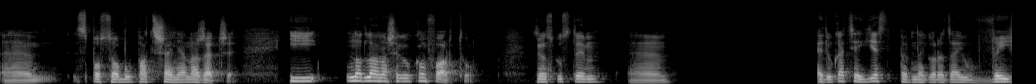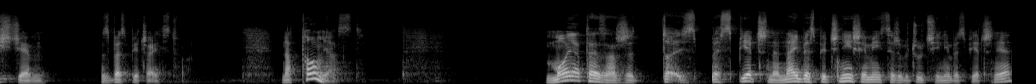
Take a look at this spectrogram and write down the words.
e, sposobu patrzenia na rzeczy i no, dla naszego komfortu. W związku z tym e, edukacja jest pewnego rodzaju wyjściem z bezpieczeństwa. Natomiast moja teza, że to jest bezpieczne, najbezpieczniejsze miejsce, żeby czuć się niebezpiecznie,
